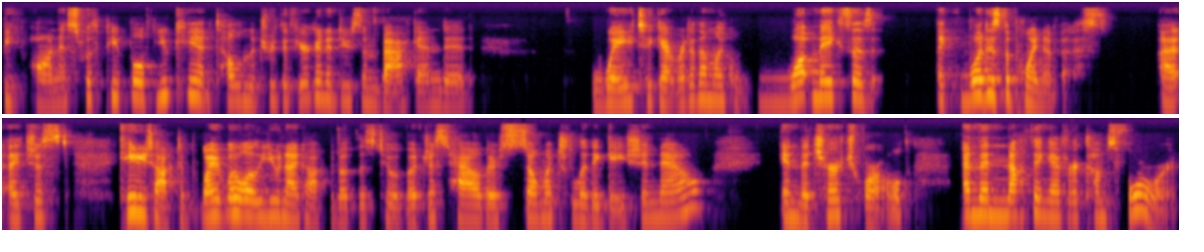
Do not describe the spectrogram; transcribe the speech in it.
be honest with people, if you can't tell them the truth, if you're going to do some back ended way to get rid of them? Like what makes us like what is the point of this? I, I just katie talked about well you and i talked about this too about just how there's so much litigation now in the church world and then nothing ever comes forward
